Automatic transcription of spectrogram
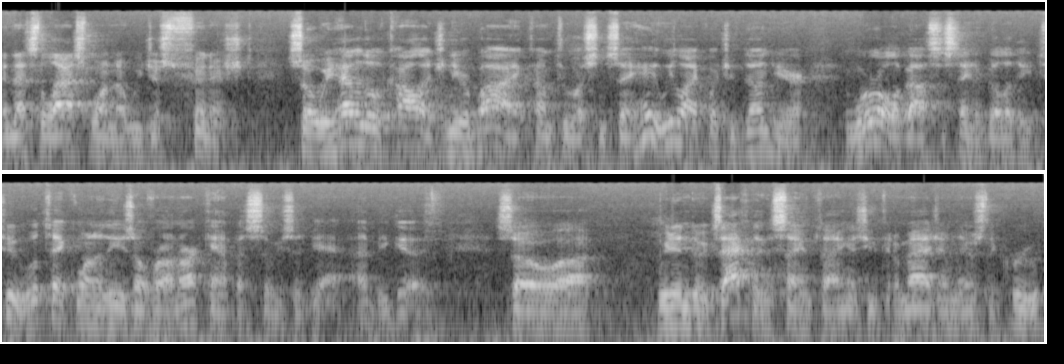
And that's the last one that we just finished. So we had a little college nearby come to us and say, hey, we like what you've done here, and we're all about sustainability too. We'll take one of these over on our campus. So we said, yeah, that'd be good. So uh, we didn't do exactly the same thing, as you can imagine. There's the group.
